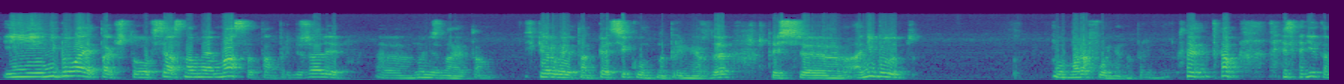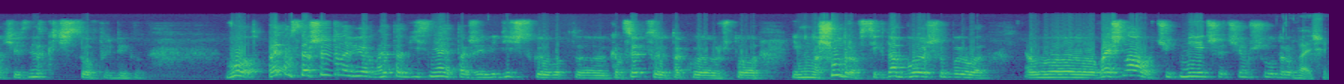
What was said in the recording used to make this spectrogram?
И не бывает так, что вся основная масса там прибежали, э, ну не знаю, там в первые там 5 секунд, например, да, то есть э, они будут ну, в марафоне, например, там, то есть они там через несколько часов прибегут. Вот, поэтому совершенно верно. Это объясняет также ведическую вот э, концепцию такую, что именно шудров всегда больше было. Вайшнавов чуть меньше, чем шудров. Вайши.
